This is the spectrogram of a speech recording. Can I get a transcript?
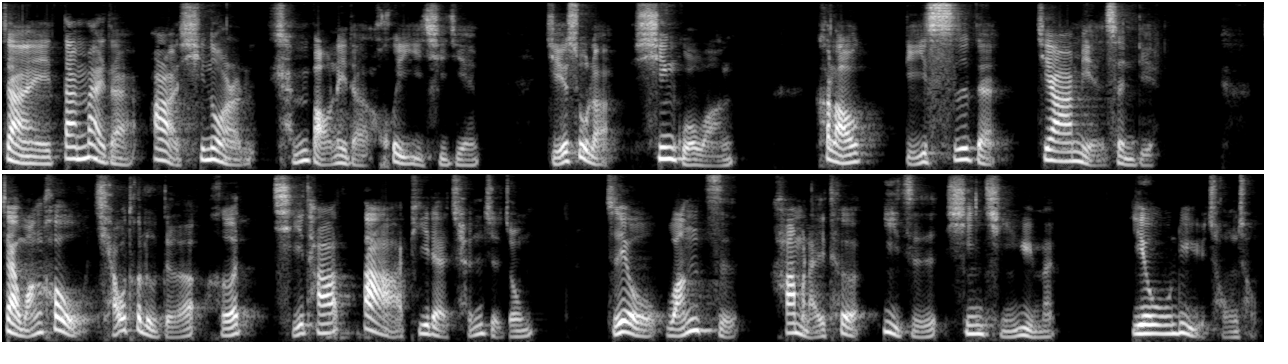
在丹麦的阿尔西诺尔城堡内的会议期间，结束了新国王克劳迪斯的加冕盛典。在王后乔特鲁德和其他大批的臣子中，只有王子哈姆莱特一直心情郁闷、忧虑重重。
